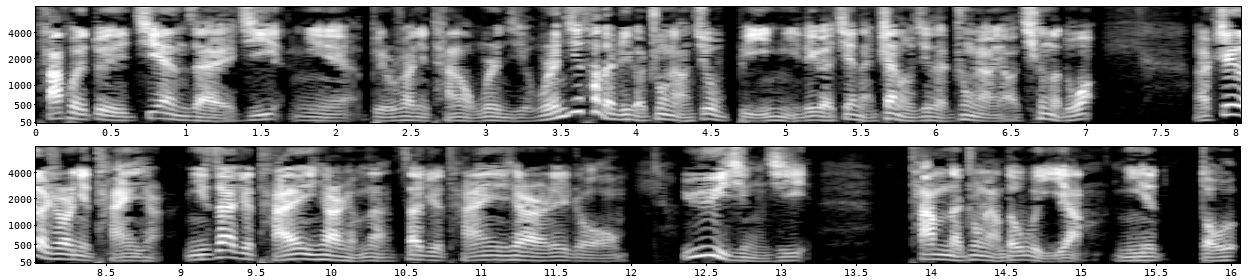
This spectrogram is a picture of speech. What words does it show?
它会对舰载机，你比如说你弹个无人机，无人机它的这个重量就比你这个舰载战斗机的重量要轻得多。啊这个时候你弹一下，你再去弹一下什么呢？再去弹一下这种预警机，它们的重量都不一样，你都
